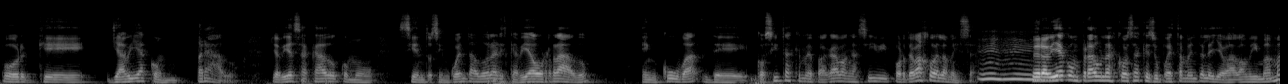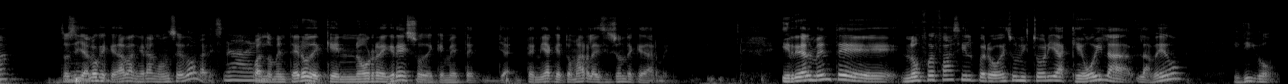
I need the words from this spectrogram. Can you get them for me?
porque ya había comprado, yo había sacado como 150 dólares que había ahorrado en Cuba de cositas que me pagaban así por debajo de la mesa. Pero había comprado unas cosas que supuestamente le llevaba a mi mamá. Entonces ya lo que quedaban eran 11 dólares. Ay. Cuando me entero de que no regreso, de que me te- ya tenía que tomar la decisión de quedarme. Y realmente no fue fácil, pero es una historia que hoy la, la veo y digo,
